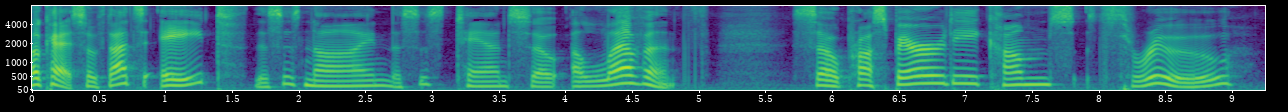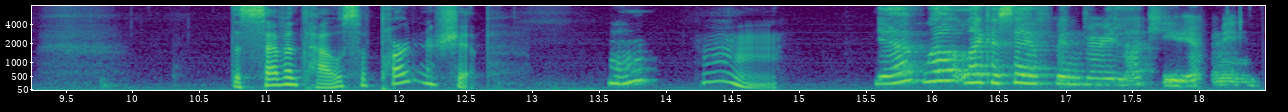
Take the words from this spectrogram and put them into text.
Okay, so if that's eight, this is nine, this is 10, so 11th. So prosperity comes through the seventh house of partnership. hmm Hmm. Yeah. Well, like I say, I've been very lucky. I mean,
